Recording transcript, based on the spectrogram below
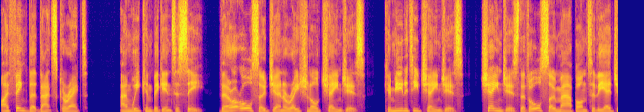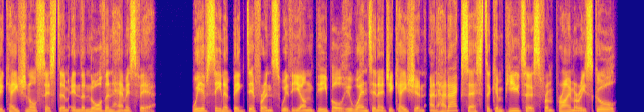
I think that that's correct. And we can begin to see there are also generational changes, community changes, changes that also map onto the educational system in the Northern Hemisphere. We have seen a big difference with young people who went in education and had access to computers from primary school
